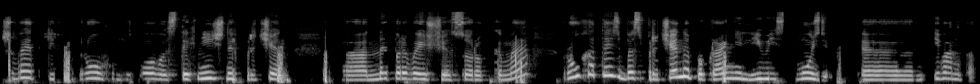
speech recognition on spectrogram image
швидкість руху якого з технічних причин е, не перевищує 40 км, рухатись без причини по крайній лівій смузі? Е, Іванка.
